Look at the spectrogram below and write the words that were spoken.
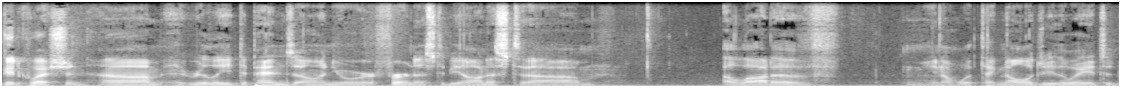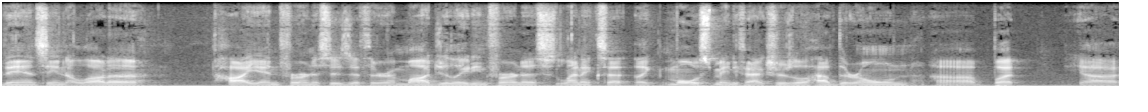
Good question. Um, it really depends on your furnace, to be honest. Um, a lot of, you know, with technology, the way it's advancing, a lot of high end furnaces, if they're a modulating furnace, Lennox, uh, like most manufacturers will have their own, uh, but uh,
